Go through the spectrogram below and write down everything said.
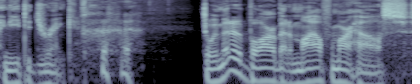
I need to drink. so we met at a bar about a mile from our house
